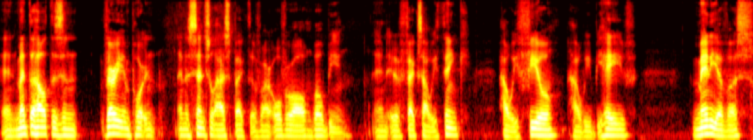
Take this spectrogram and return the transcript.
And mental health is a very important and essential aspect of our overall well being and it affects how we think, how we feel, how we behave. Many of us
